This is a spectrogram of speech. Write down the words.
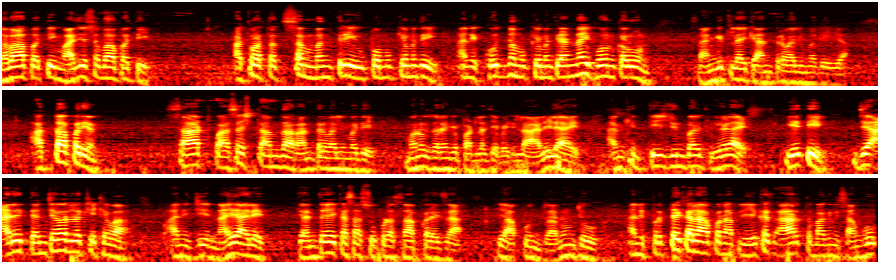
सभापती माजी सभापती अथवा तत्सम मंत्री उपमुख्यमंत्री आणि खुद्द मुख्यमंत्र्यांनाही फोन करून सांगितलं आहे की अंतरवालीमध्ये या. आत्तापर्यंत साठ पासष्ट आमदार अंतरवालीमध्ये मनोज जरांगे पाटलाच्या भेटीला आलेले आहेत. आणखीन तीस जूनपर्यंत वेळ आहे. येतील. जे आले त्यांच्यावर लक्ष ठेवा. आणि जे नाही आलेत त्यांचाही कसा सुपडा साफ करायचा? हे आपण जाणून ठेवू. आणि प्रत्येकाला आपण आपली एकच आर्थ मागणी सांगू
